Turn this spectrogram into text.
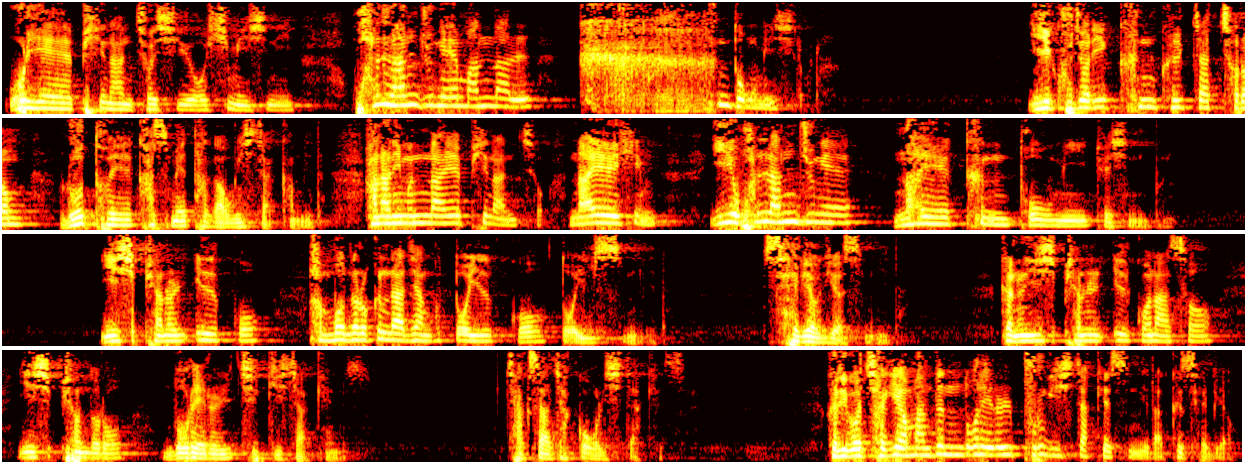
우리의 피난처시요 힘이시니 환란 중에 만날 큰 도움이시로라. 이 구절이 큰 글자처럼 루터의 가슴에 다가오기 시작합니다. 하나님은 나의 피난처, 나의 힘, 이 환란 중에 나의 큰 도움이 되신 분. 이 시편을 읽고 한 번으로 끝나지 않고 또 읽고 또 읽습니다. 새벽이었습니다. 그는 이 시편을 읽고 나서 이 시편으로 노래를 짓기 시작하면서 작사 작곡을 시작했어요. 그리고 자기가 만든 노래를 부르기 시작했습니다. 그 새벽.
